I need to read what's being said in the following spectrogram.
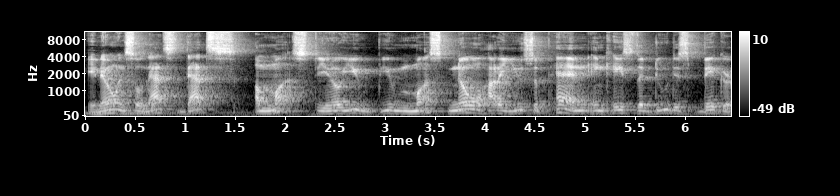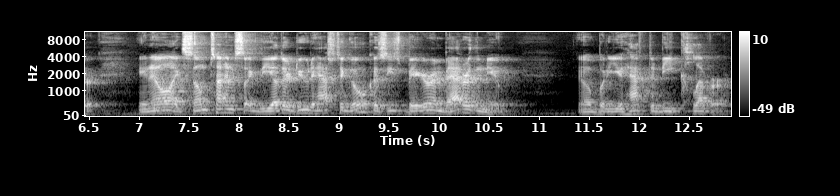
You know, and so that's that's a must. You know, you you must know how to use a pen in case the dude is bigger. You know, like sometimes like the other dude has to go because he's bigger and badder than you. You know, but you have to be clever.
